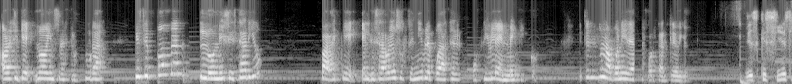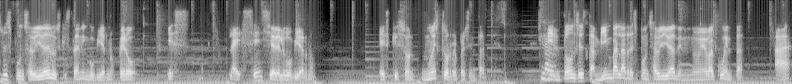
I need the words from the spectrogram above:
ahora sí que nueva infraestructura, que se pongan lo necesario para que el desarrollo sostenible pueda ser posible en México. Entonces es una buena idea reforzar, creo yo. Y es que sí es responsabilidad de los que están en gobierno, pero es la esencia del gobierno, es que son nuestros representantes. Entonces también va la responsabilidad de nueva cuenta a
